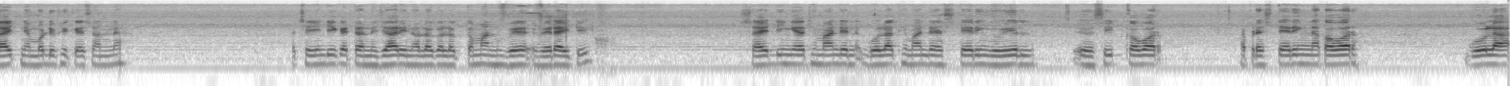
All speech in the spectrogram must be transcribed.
લાઇટ ને મોડિફિકેશન ને. પછી ઇન્ડિકેટરની જારીને અલગ અલગ તમામ વેરાયટી સાઇડિંગથી માંડીને, ગોલાથી માંડીને સ્ટેરિંગ વ્હીલ સીટ કવર આપણે સ્ટેરિંગના કવર ગોલા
